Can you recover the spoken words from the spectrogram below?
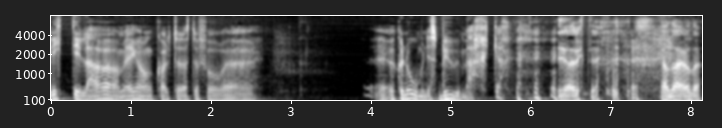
vittig lærer av meg han kalte dette for eh, økonomenes bumerke. ja, riktig. Ja, det er jo det.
